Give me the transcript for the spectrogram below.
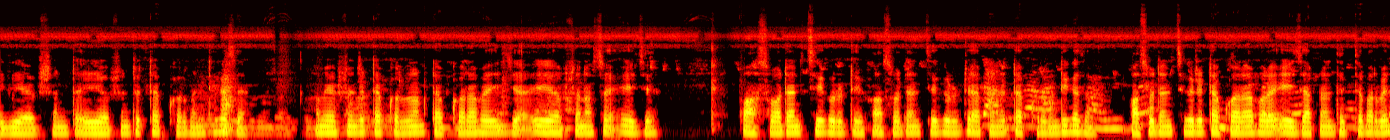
এই যে অপশানটা এই অপশানটা ট্যাপ করবেন, ঠিক আছে? আমি অপশানটা ট্যাপ করলাম ট্যাপ করা হয়ে এই যে এই অপশান আছে, এই যে password and security password and security আপনারা ট্যাপ করবেন, ঠিক আছে? পাসওয়ার্ড অ্যান্ড সিকিউরিটি ট্যাপ করার পরে এই যে আপনারা দেখতে পারবেন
